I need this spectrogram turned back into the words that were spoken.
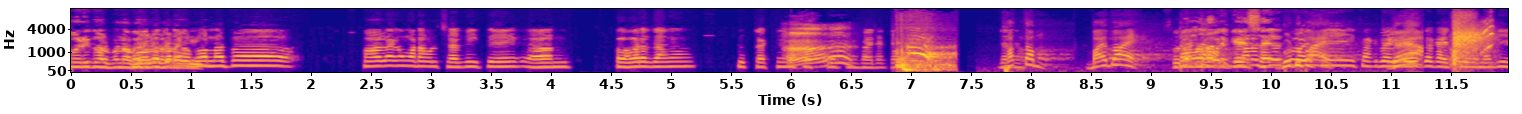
পরিকল্পনা তো পড়ালেখা মোটামুটি চাকরিতে এখন খবরে জানো টুকটাক বাইরে খতম। Bye bye. গুড বাই। নাকি?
